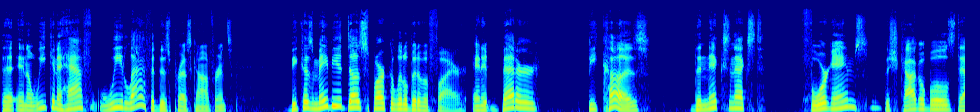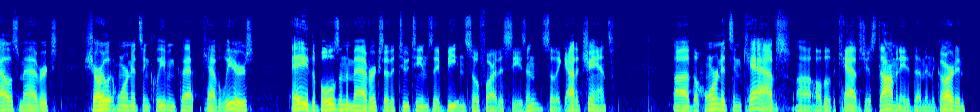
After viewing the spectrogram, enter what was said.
that in a week and a half we laugh at this press conference because maybe it does spark a little bit of a fire, and it better because the Knicks' next four games the Chicago Bulls, Dallas Mavericks, Charlotte Hornets, and Cleveland Cavaliers. A, the Bulls and the Mavericks are the two teams they've beaten so far this season, so they got a chance. Uh, the Hornets and Cavs, uh, although the Cavs just dominated them in the Garden,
